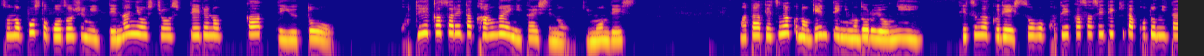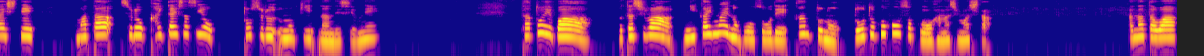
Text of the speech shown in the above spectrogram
そのポスト構造主義って何を主張しているのかっていうと、固定化された考えに対しての疑問です。また哲学の原点に戻るように、哲学で思想を固定化させてきたことに対して、またそれを解体させようとする動きなんですよね。例えば、私は2回前の放送でカントの道徳法則を話しました。あなたは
